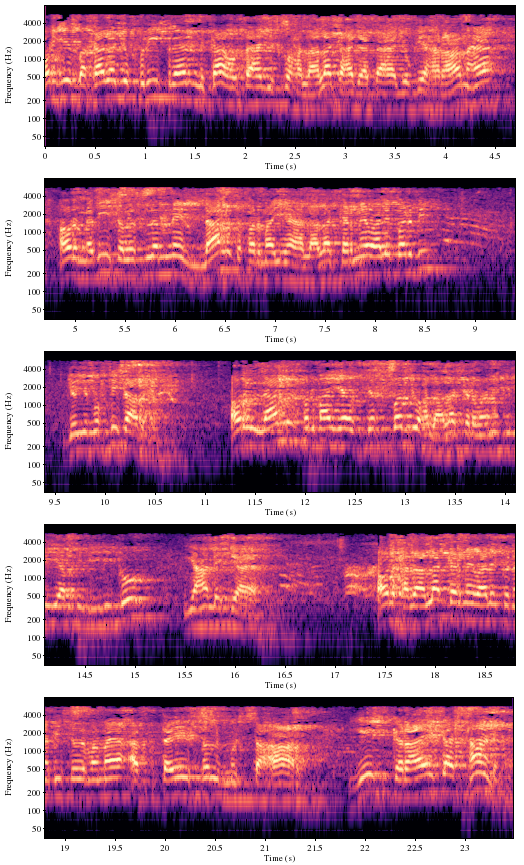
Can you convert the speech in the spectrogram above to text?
اور یہ باقاعدہ جو پری پلان نکاح ہوتا ہے، جس کو حلالہ کہا جاتا ہے، جو کہ حرام ہے، اور نبی صلی اللہ علیہ وسلم نے لانت فرمائی ہے حلالہ کرنے والے پر بھی، جو یہ مفتی صاحب ہیں۔ اور اللہ فرمائی ہے اس شخص پر جو حلالہ کروانے کے لیے اپنی بیوی کو یہاں لے کے آیا۔ اور حلالہ کرنے والے کو نبی سے فرمایا ابتیس المستعار۔ یہ کرائے کا سانڈ ہے۔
